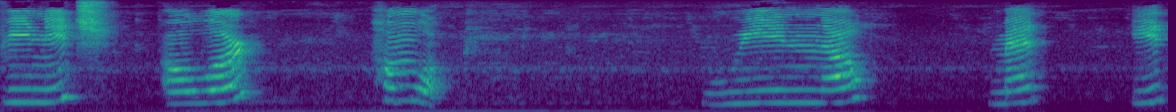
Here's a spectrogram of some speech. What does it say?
finish our homework. We now met it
